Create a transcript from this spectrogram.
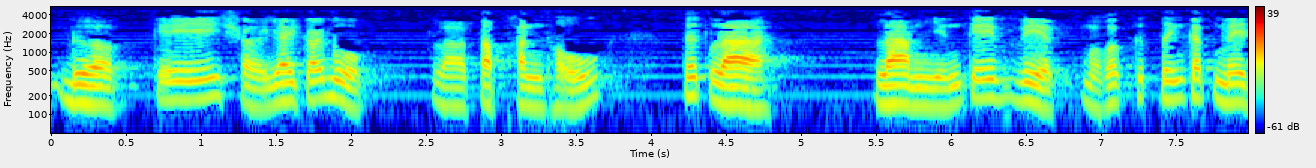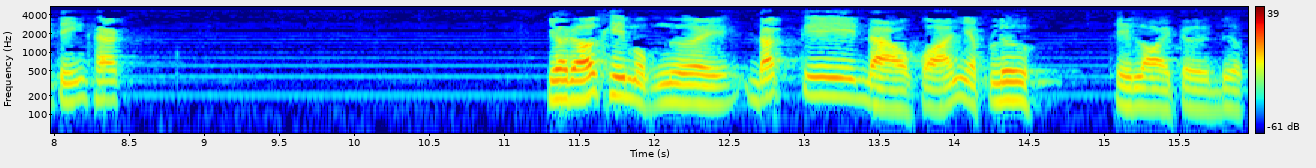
được cái sợi dây trói buộc là tập hành thủ tức là làm những cái việc mà có tính cách mê tín khác. Do đó khi một người đắc cái đào quả nhập lưu thì loại trừ được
